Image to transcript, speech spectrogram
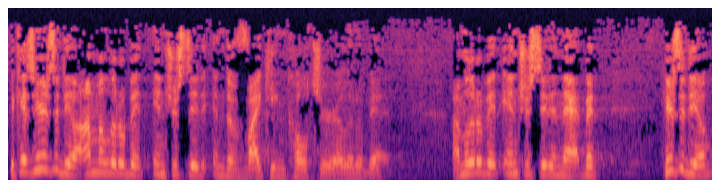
because here's the deal, I'm a little bit interested in the Viking culture a little bit. I'm a little bit interested in that, but here's the deal.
